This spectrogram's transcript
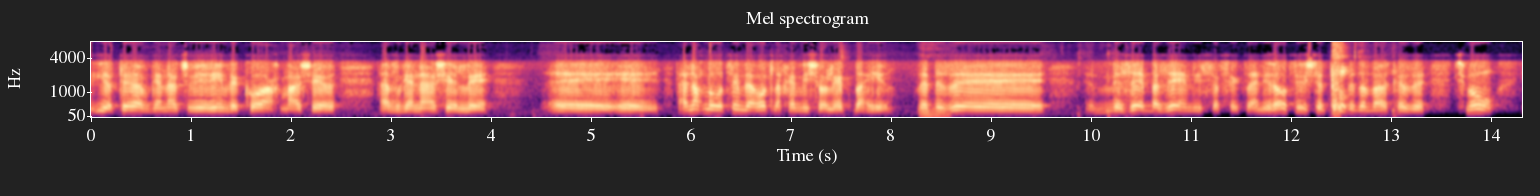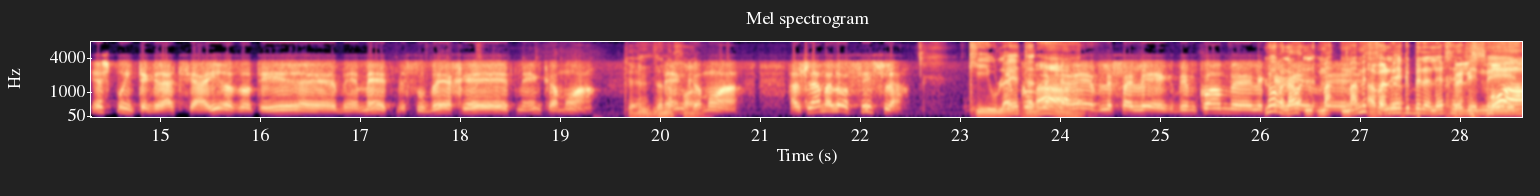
יותר הפגנת שרירים וכוח מאשר הפגנה של... אה, אה, אנחנו רוצים להראות לכם מי שולט בעיר. ובזה... וזה, בזה אין לי ספק, ואני לא רוצה להשתתף בדבר כזה. תשמעו, יש פה אינטגרציה, העיר הזאת היא עיר אה, באמת מסובכת מאין כמוה. כן, זה מאין נכון. כמוה. אז למה להוסיף לה? כי אולי אתה... במקום לקרב, לפלג, במקום אה, לקרב... לא, אבל מה- אה, מפלג בללכת עם אה,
